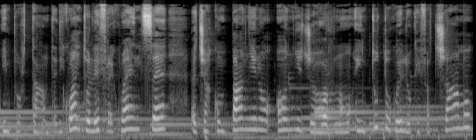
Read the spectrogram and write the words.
importante, di quanto le frequenze eh, ci accompagnino ogni giorno in tutto quello che facciamo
